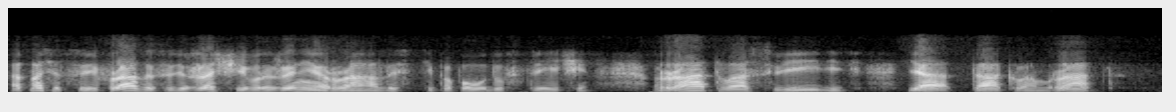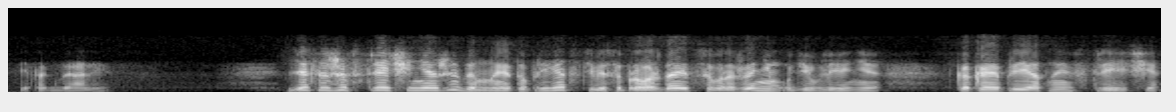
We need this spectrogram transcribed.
относятся и фразы, содержащие выражение радости по поводу встречи. «Рад вас видеть», «Я так вам рад» и так далее. Если же встреча неожиданная, то приветствие сопровождается выражением удивления. «Какая приятная встреча!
